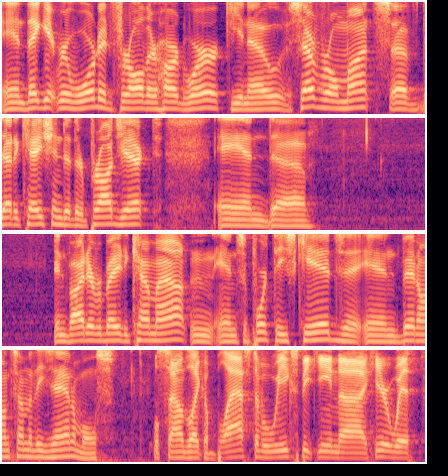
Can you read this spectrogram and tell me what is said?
and they get rewarded for all their hard work you know. Several months of dedication to their project and uh, invite everybody to come out and, and support these kids and bid on some of these animals. Well, sounds like a blast of a week. Speaking uh, here with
